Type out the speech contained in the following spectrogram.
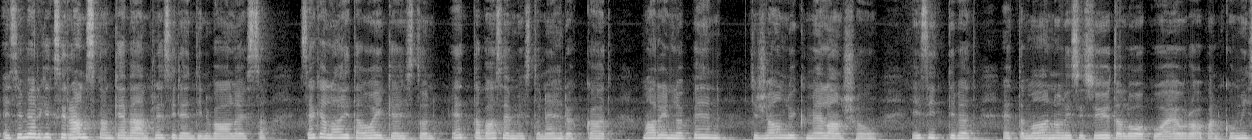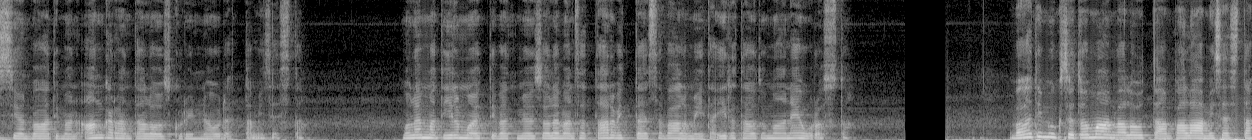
Esimerkiksi Ranskan kevään presidentinvaaleissa sekä laita-oikeiston että vasemmiston ehdokkaat Marine Le Pen ja Jean-Luc Mélenchon esittivät, että maan olisi syytä luopua Euroopan komission vaatiman ankaran talouskurin noudattamisesta. Molemmat ilmoittivat myös olevansa tarvittaessa valmiita irtautumaan eurosta. Vaatimukset omaan valuuttaan palaamisesta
